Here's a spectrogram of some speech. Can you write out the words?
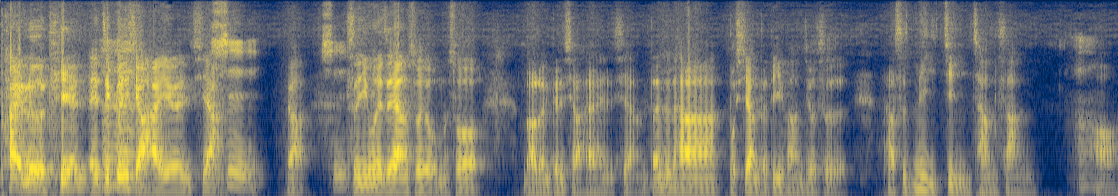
派乐天，哎，这跟小孩也很像。是，对吧？是，是因为这样，所以我们说老人跟小孩很像，但是他不像的地方就是他是历尽沧桑，啊，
